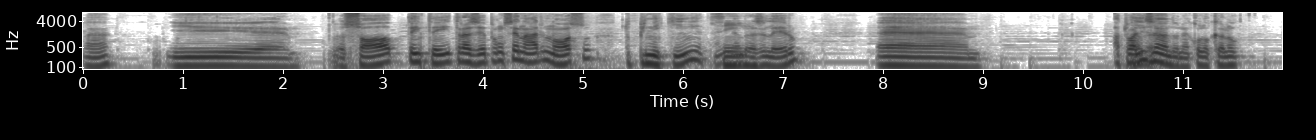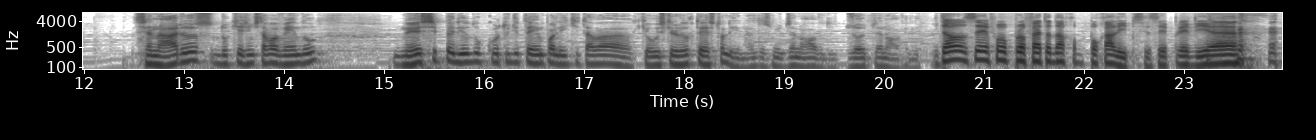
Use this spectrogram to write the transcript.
Né? E eu só tentei trazer para um cenário nosso, tupiniquim, aqui, Sim. né, brasileiro. É, Atualizando, né? Colocando cenários do que a gente estava vendo nesse período curto de tempo ali que, tava, que eu escrevi o texto ali, né? 2019, 18, 19 ali. Então você foi o profeta do apocalipse. Você previa.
